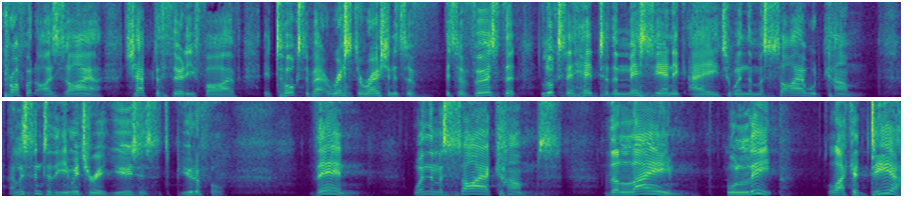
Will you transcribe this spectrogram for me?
prophet Isaiah, chapter 35, it talks about restoration. It's a, it's a verse that looks ahead to the messianic age when the Messiah would come. And listen to the imagery it uses, it's beautiful. Then, when the Messiah comes, the lame will leap like a deer,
